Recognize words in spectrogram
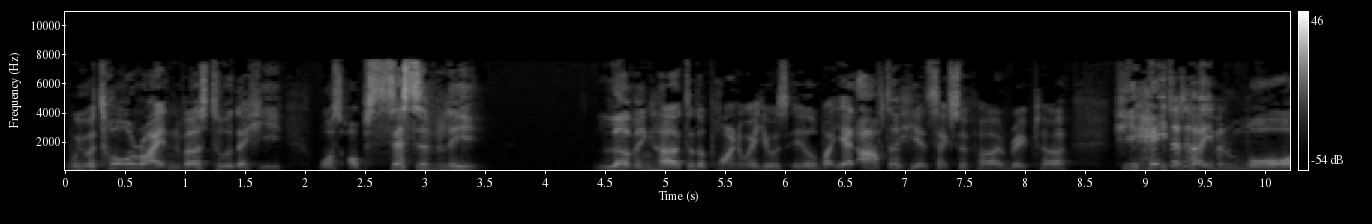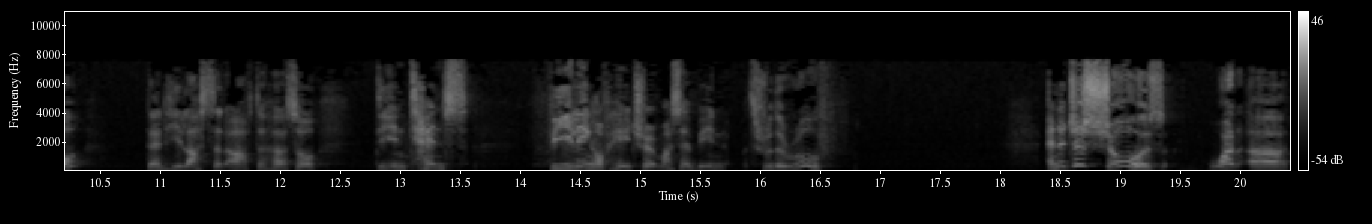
we were told right in verse 2 that he was obsessively loving her to the point where he was ill. But yet, after he had sex with her and raped her, he hated her even more than he lusted after her. So, the intense feeling of hatred must have been through the roof. And it just shows what a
